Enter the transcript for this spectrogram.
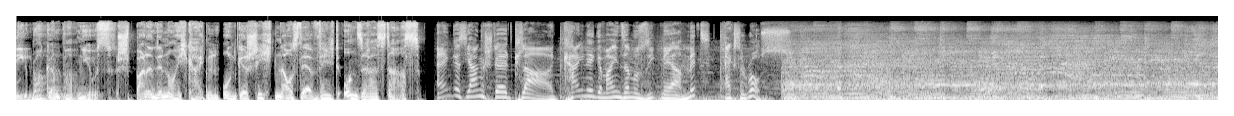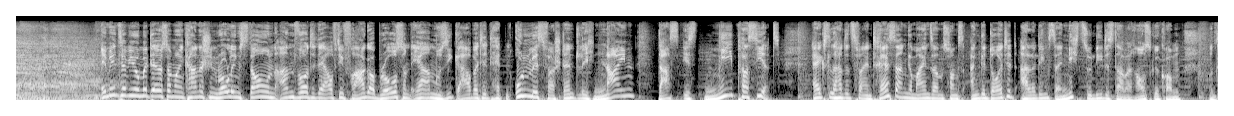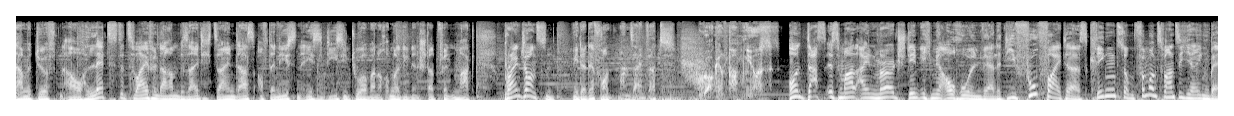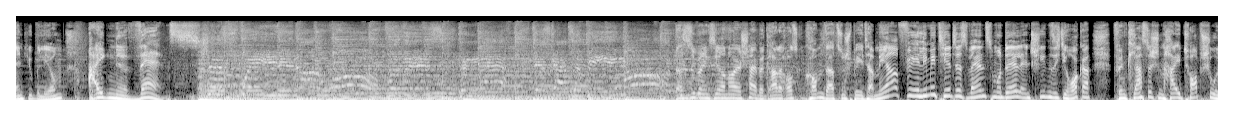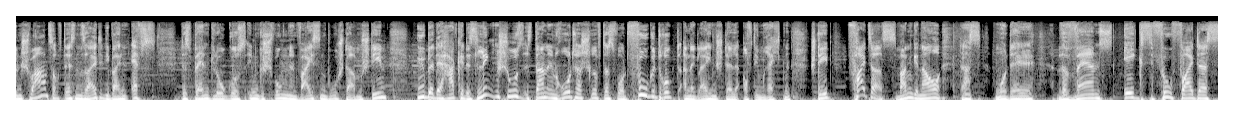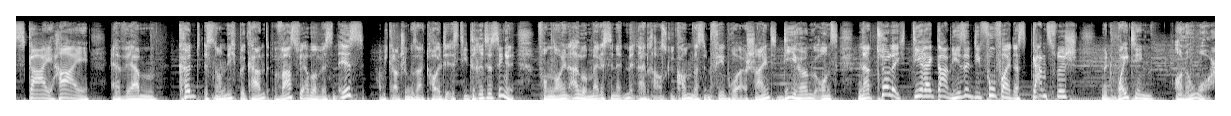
Die Rock and Pop News. Spannende Neuigkeiten und Geschichten aus der Welt unserer Stars. Angus Young stellt klar, keine gemeinsame Musik mehr mit Axel Rose. Im Interview mit der US-amerikanischen Rolling Stone antwortet er auf die Frage, ob Rose und er an Musik gearbeitet hätten, unmissverständlich Nein, das ist nie passiert. Axel hatte zwar Interesse an gemeinsamen Songs angedeutet, allerdings sei nichts Solides dabei rausgekommen und damit dürften auch letzte Zweifel daran beseitigt sein, dass auf der nächsten ACDC-Tour, wann auch immer die denn stattfinden mag, Brian Johnson wieder der Frontmann sein wird. Rock and Pop News. Und das ist mal ein Merch, den ich mir auch holen werde. Die Foo Fighters kriegen zum 25-jährigen Bandjubiläum eigene Vans. Das ist übrigens ihre neue Scheibe, gerade rausgekommen, dazu später mehr. Für ihr limitiertes Vans-Modell entschieden sich die Rocker für einen klassischen High-Top-Schuh in schwarz, auf dessen Seite die beiden Fs des Bandlogos in geschwungenen weißen Buchstaben stehen. Über der Hacke des linken Schuhs ist dann in roter Schrift das Wort Foo gedruckt, an der gleichen Stelle auf dem rechten steht Fighters. Wann genau das Modell The Vans X Foo Fighters Sky High erwerben könnt, ist noch nicht bekannt. Was wir aber wissen ist, habe ich gerade schon gesagt, heute ist die dritte Single vom neuen Album Medicine at Midnight rausgekommen, das im Februar erscheint. Die hören wir uns natürlich direkt an. Hier sind die Foo Fighters ganz frisch mit Waiting on a War.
